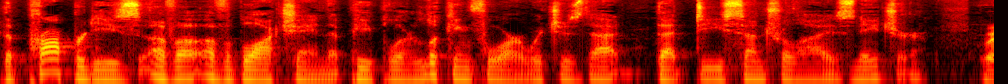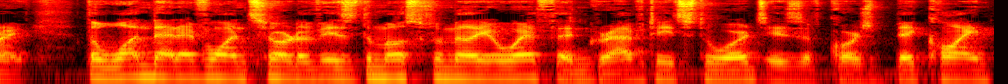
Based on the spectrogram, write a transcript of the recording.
the properties of a, of a blockchain that people are looking for, which is that, that decentralized nature. Right. The one that everyone sort of is the most familiar with and gravitates towards is, of course, Bitcoin.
